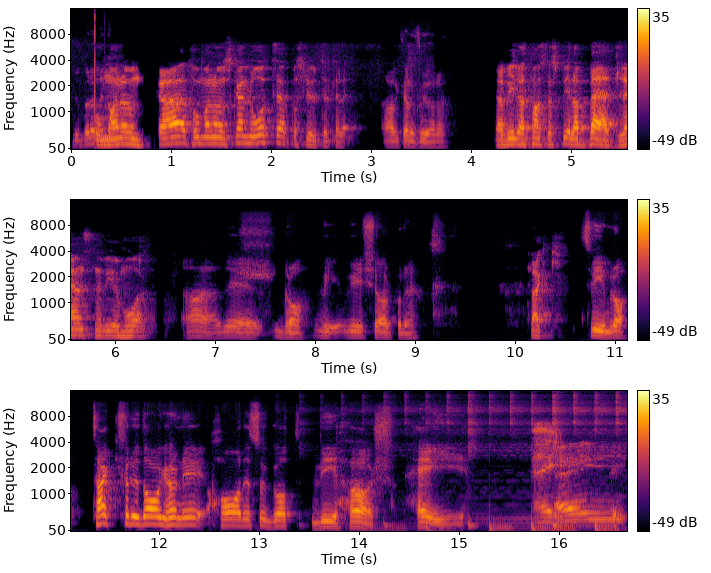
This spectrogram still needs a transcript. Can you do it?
Får man, önska, får man önska en låt här på slutet eller? Ja, det kan du få göra. Jag vill att man ska spela Badlands när vi gör mål. Ja, det är bra. Vi, vi kör på det. Tack. Svinbra. Tack för idag hörni. Ha det så gott. Vi hörs. Hej. Hej. Hej.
